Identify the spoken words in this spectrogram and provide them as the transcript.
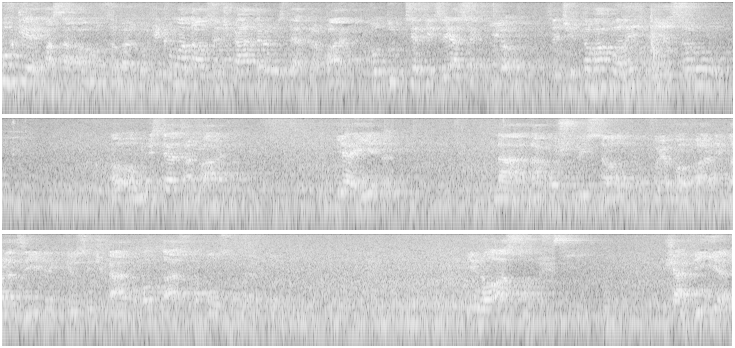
Por que passar para a mão dos trabalhadores? Quem comandava o sindicato era o Ministério do Trabalho. Então tudo que você fizesse aqui, ó, você tinha que tomar banho de bênção ao, Ministério do Trabalho. E aí, na, na Constituição, foi aprovado em Brasília que o sindicato voltasse para a mão dos trabalhadores. E nós já havia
